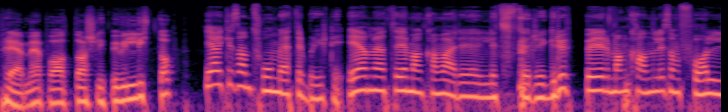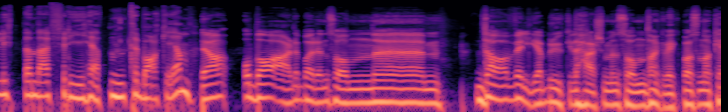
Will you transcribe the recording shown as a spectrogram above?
premie på at da slipper vi litt opp. Ja, ikke sant? To meter blir til én meter, man kan være i litt større grupper. Man kan liksom få litt den der friheten tilbake igjen. Ja, og da er det bare en sånn eh, Da velger jeg å bruke det her som en sånn tankevekk på sånn, ok,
